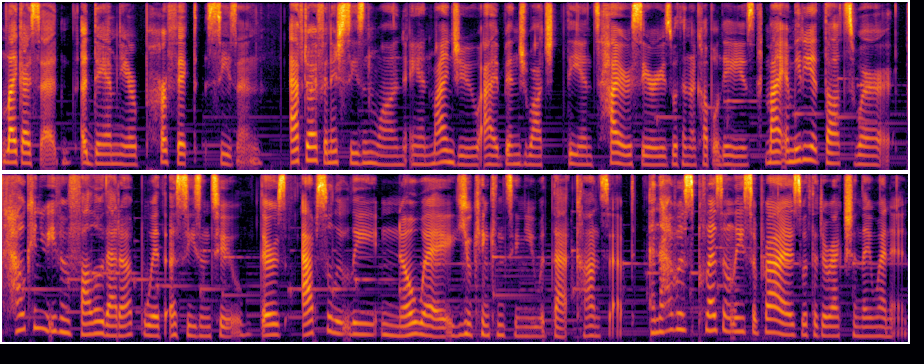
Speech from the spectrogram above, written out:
like I said, a damn near perfect season. After I finished season one, and mind you, I binge watched the entire series within a couple days, my immediate thoughts were how can you even follow that up with a season two? There's absolutely no way you can continue with that concept. And I was pleasantly surprised with the direction they went in.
